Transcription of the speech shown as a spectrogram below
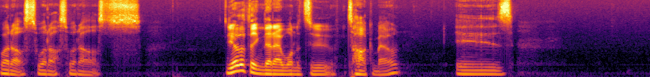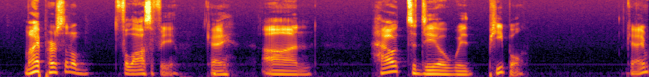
what else? What else? What else? The other thing that I wanted to talk about is my personal philosophy, okay, on how to deal with people. Okay.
